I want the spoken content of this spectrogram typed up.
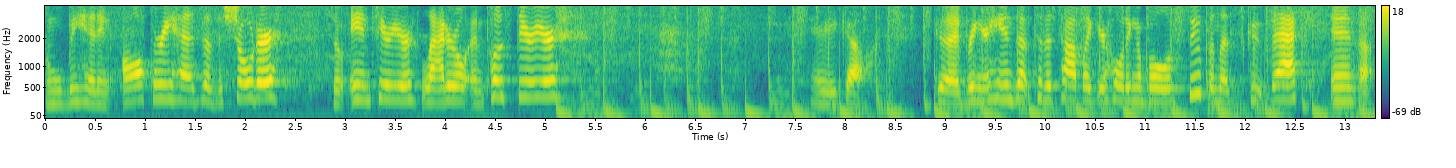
And we'll be hitting all three heads of the shoulder. So anterior, lateral, and posterior. There you go. Good, bring your hands up to the top like you're holding a bowl of soup and let's scoot back and up.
